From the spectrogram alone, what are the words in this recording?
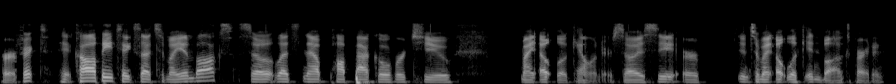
Perfect. Hit copy, takes that to my inbox. So let's now pop back over to my Outlook calendar. So I see, or into my Outlook inbox, pardon.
